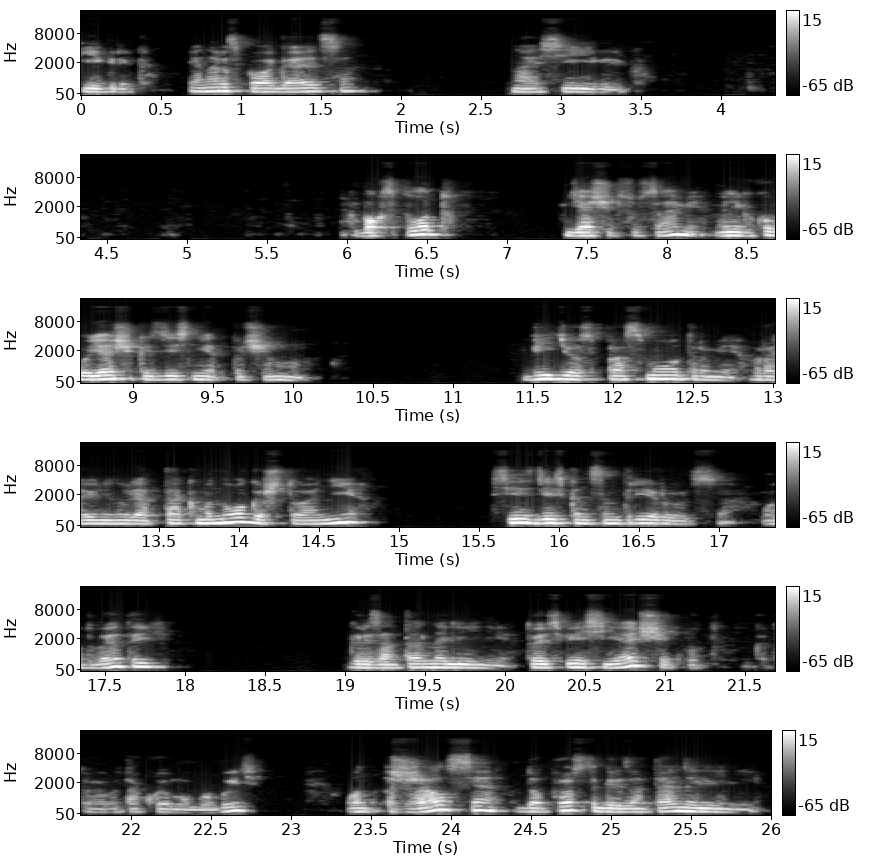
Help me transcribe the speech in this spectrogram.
Y. И она располагается на оси Y. Боксплот ящик с усами, но никакого ящика здесь нет. Почему? Видео с просмотрами в районе нуля так много, что они все здесь концентрируются, вот в этой горизонтальной линии. То есть весь ящик, вот, который вот такой мог бы быть, он сжался до просто горизонтальной линии.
